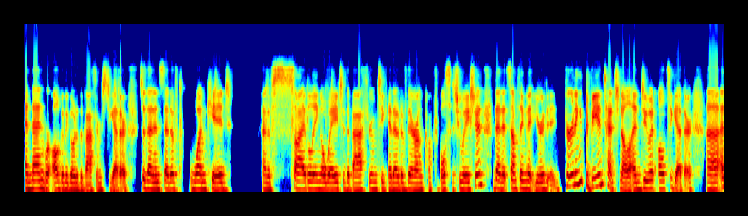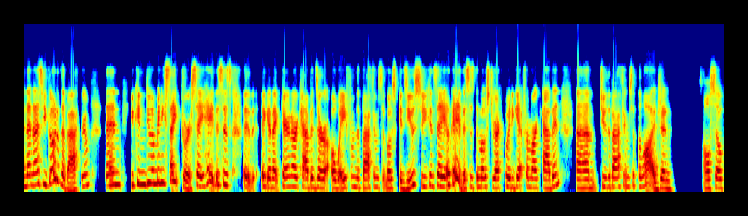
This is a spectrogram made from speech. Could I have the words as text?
and then we're all going to go to the bathrooms together. So then instead of one kid kind of sidling away to the bathroom to get out of their uncomfortable situation, then it's something that you're turning to be intentional and do it all together. Uh, and then as you go to the bathroom, then you can do a mini site tour. Say, hey, this is, uh, again, at Cairn, our cabins are away from the bathrooms that most kids use. So you can say, okay, this is the most direct way to get from our cabin um, to the bathrooms at the lodge. And also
